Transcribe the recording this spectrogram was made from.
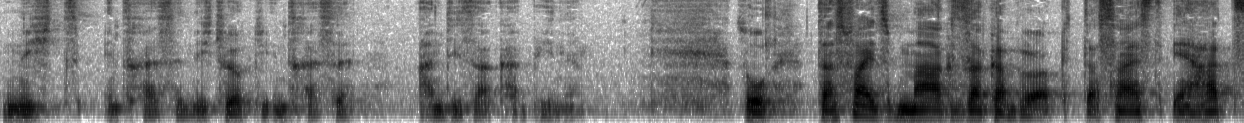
nicht Interesse, nicht wirklich Interesse an dieser Kabine. So, das war jetzt Mark Zuckerberg. Das heißt, er hat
